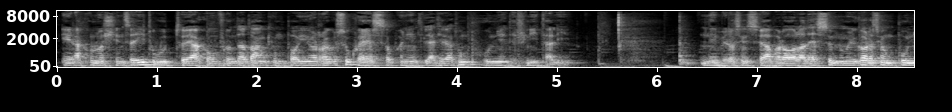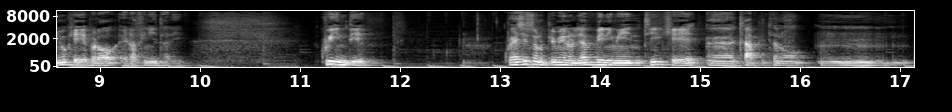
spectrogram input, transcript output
era a conoscenza di tutto e ha confrontato anche un po' Ion Rogue su questo, poi niente, gli ha tirato un pugno ed è finita lì. Nel vero senso della parola, adesso non mi ricordo se è un pugno o che, però era finita lì. Quindi, questi sono più o meno gli avvenimenti che eh, capitano, mh, mm,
